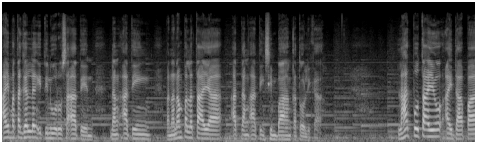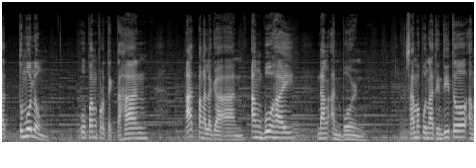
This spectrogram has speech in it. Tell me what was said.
ay matagal lang itinuro sa atin ng ating pananampalataya at ng ating simbahang katolika. Lahat po tayo ay dapat tumulong upang protektahan at pangalagaan ang buhay ng unborn. Kasama po natin dito ang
